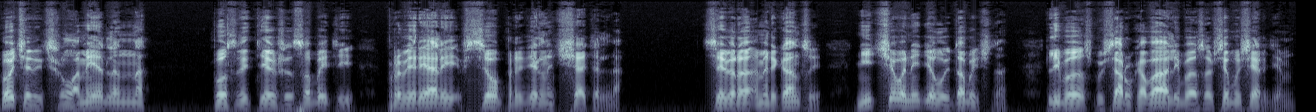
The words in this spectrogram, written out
Очередь шла медленно. После тех же событий проверяли все предельно тщательно. Североамериканцы ничего не делают обычно, либо спустя рукава, либо со всем усердием.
